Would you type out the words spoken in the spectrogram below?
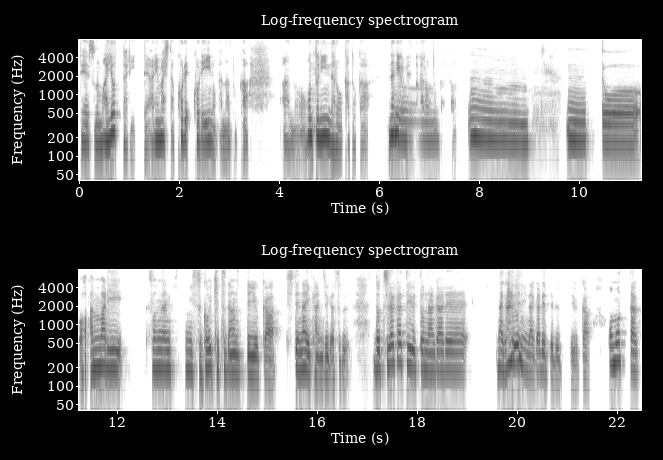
て、その迷ったりってありました？これ、これいいのかなとか、あの、本当にいいんだろうかとか、何がベストだろうとかと。うん、うんと、あんまりそんなにすごい決断っていうか、してない感じがする。どちらかというと流れ、流れに流れてるっていうか、思った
